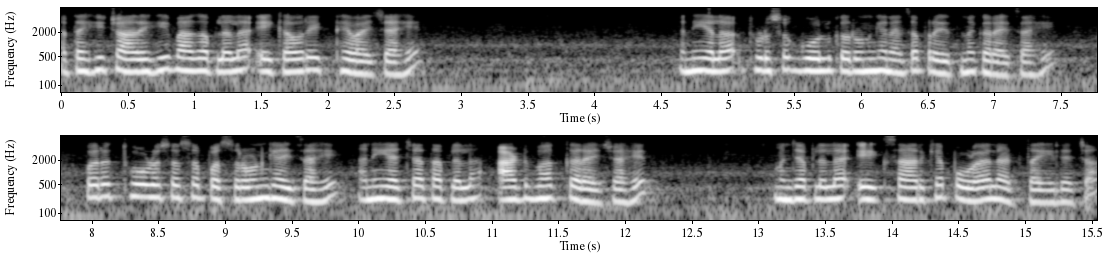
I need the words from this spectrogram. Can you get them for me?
आता ही चारही भाग आपल्याला एकावर एक ठेवायचे आहे. आणि याला थोडंसं गोल करून घेण्याचा प्रयत्न करायचा आहे. परत थोडंसं असं पसरवून घ्यायचं आहे आणि याच्यात आपल्याला आठ भाग करायचे आहेत. म्हणजे आपल्याला एकसारख्या पोळ्या लाटता येईल याच्या.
